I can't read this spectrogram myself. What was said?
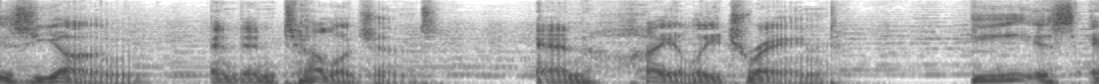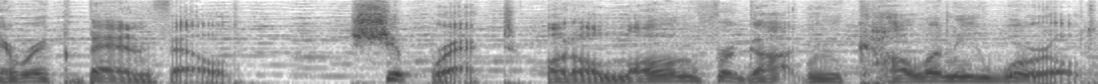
Is young and intelligent and highly trained. He is Eric Banfeld, shipwrecked on a long-forgotten colony world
